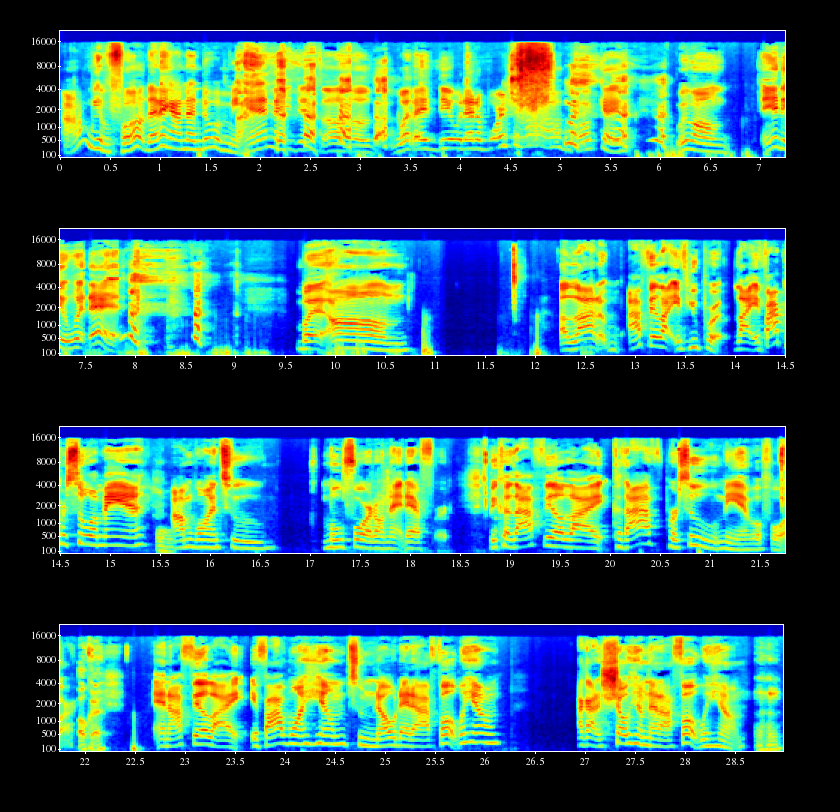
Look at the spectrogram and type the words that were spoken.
I don't give a fuck. That ain't got nothing to do with me. And they just uh what they did with that abortion law. Okay. We're gonna end it with that. But um a lot of I feel like if you per, like if I pursue a man, Mhm. I'm going to move forward on that effort. Because I feel like cuz I've pursued men before. Okay, And I feel like if I want him to know that I fuck with him, I gotta show him that I fuck with him. Mhm.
